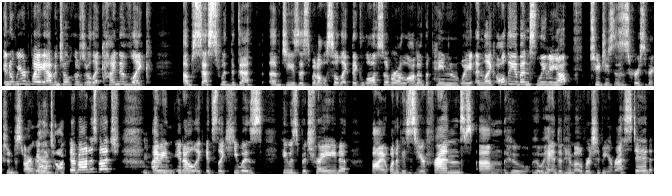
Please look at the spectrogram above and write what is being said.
in a weird way evangelicals are like kind of like obsessed with the death of Jesus, but also like they gloss over a lot of the pain and weight and like all the events leading up to Jesus' crucifixion just aren't really Yeah. talked about as much. I Mhm. mean, you know, like it's like he was he was betrayed by one of his dear friends, um, who who handed him over to be arrested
